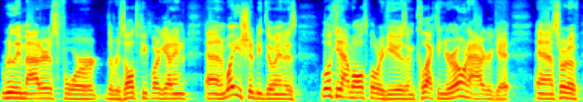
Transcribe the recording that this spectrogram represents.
really matters for the results people are getting. And what you should be doing is looking at multiple reviews and collecting your own aggregate and sort of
